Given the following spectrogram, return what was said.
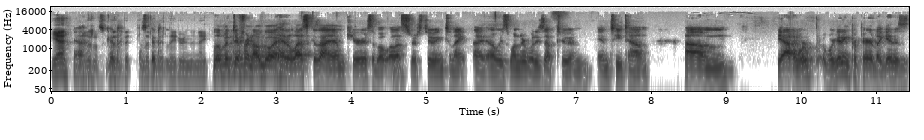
Yeah, Yeah, a little, good. little bit, little good. bit later in the night. A little bit different. I'll go ahead of Les because I am curious about what Lester's doing tonight. I always wonder what he's up to in in T Town. Um, yeah, we're we're getting prepared. Like it is,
